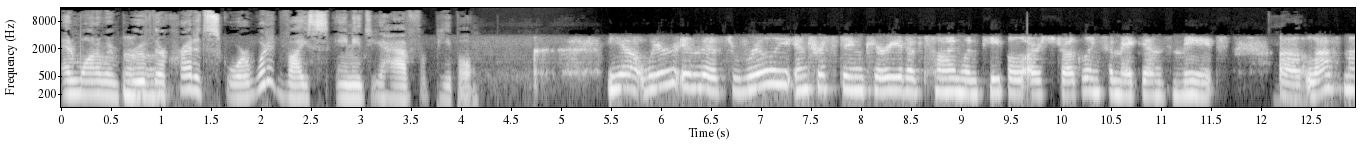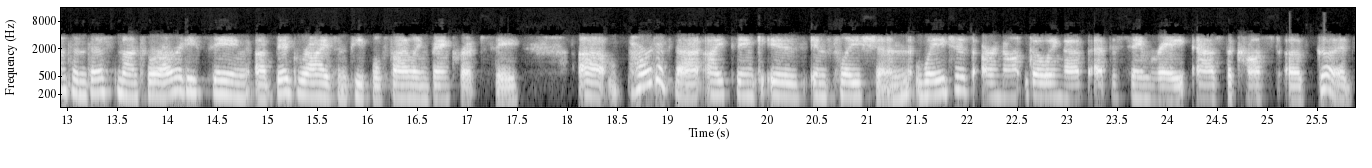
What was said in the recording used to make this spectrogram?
and want to improve Mhm. their credit score. What advice, Amy, do you have for people? Yeah, we're in this really interesting period of time when people are struggling to make ends meet. Uh, last month and this month, we're already seeing a big rise in people filing bankruptcy. Uh, part of that, I think, is inflation. Wages are not going up at the same rate as the cost of goods.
